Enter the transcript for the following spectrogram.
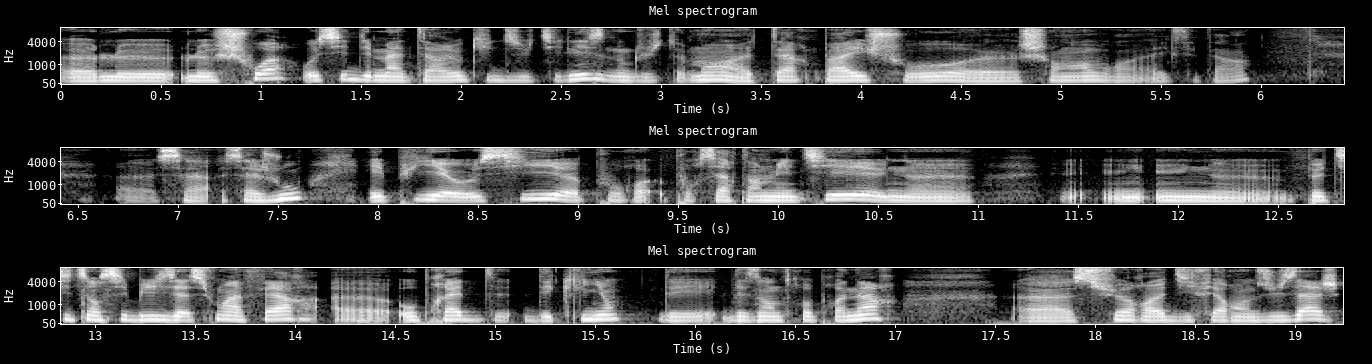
le, le, choix aussi des matériaux qu'ils utilisent, donc justement terre, paille, chaud, chanvre, etc. Ça, ça, joue. Et puis il y a aussi pour, pour certains métiers une, une, petite sensibilisation à faire euh, auprès des clients, des, entrepreneurs. Euh, sur différents usages.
